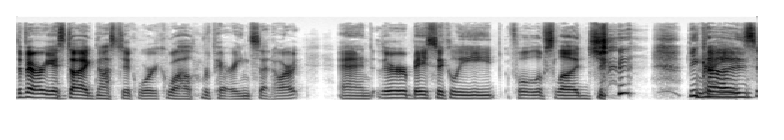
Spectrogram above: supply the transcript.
the various diagnostic work while repairing said heart and they're basically full of sludge because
